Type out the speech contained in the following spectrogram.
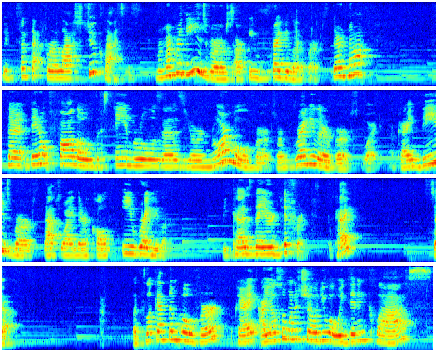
We've done that for our last two classes. Remember, these verbs are irregular verbs. They're not, they're, they don't follow the same rules as your normal verbs or regular verbs would. Okay, these verbs, that's why they're called irregular because they are different. Okay, so let's look at them over. Okay, I also want to show you what we did in class.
